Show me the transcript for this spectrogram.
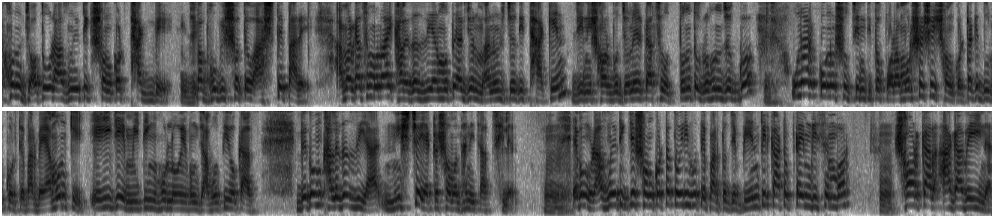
এখন যত রাজনৈতিক সংকট থাকবে বা ভবিষ্যতেও আসতে পারে আমার কাছে মনে হয় খালেদা জিয়ার মতো একজন মানুষ যদি থাকেন যিনি সর্বজনের কাছে অত্যন্ত গ্রহণযোগ্য উনার কোনো সুচিন্তিত পরামর্শ সেই সংকটটাকে দূর করতে পারবে। এমনকি এই যে মিটিং হলো এবং যাবতীয় কাজ বেগম খালেদা জিয়া নিশ্চয়ই একটা সমাধানই চাচ্ছিলেন। এবং রাজনৈতিক যে সংকটটা তৈরি হতে পারতো যে বিএনপির কাট অফ টাইম ডিসেম্বর সরকার আগাবেই না।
